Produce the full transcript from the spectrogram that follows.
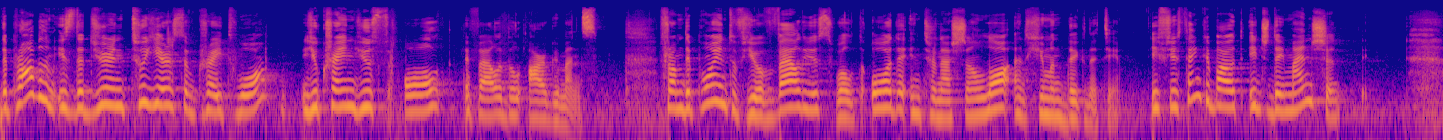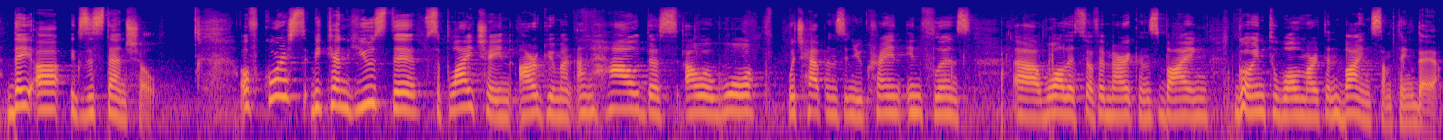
The problem is that during two years of Great War, Ukraine used all available arguments from the point of view of values, world order, international law, and human dignity. If you think about each dimension, they are existential. Of course, we can use the supply chain argument and how does our war, which happens in Ukraine, influence uh, wallets of Americans buying, going to Walmart and buying something there.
